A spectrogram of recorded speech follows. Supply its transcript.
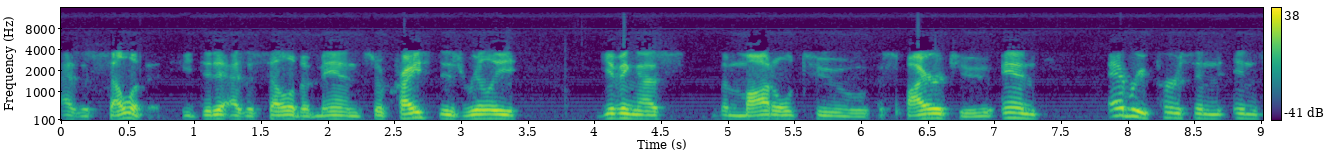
as a celibate. He did it as a celibate man. So Christ is really giving us the model to aspire to, and every person in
